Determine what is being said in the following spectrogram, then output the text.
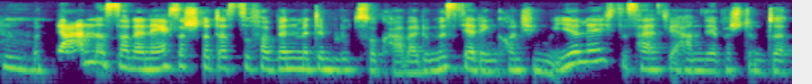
Mhm. Und dann ist so der nächste Schritt, das zu verbinden mit dem Blutzucker, weil du misst ja den kontinuierlich. Das heißt, wir haben dir bestimmte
